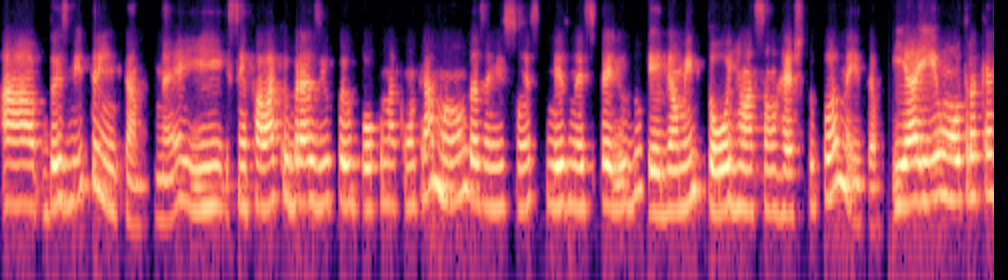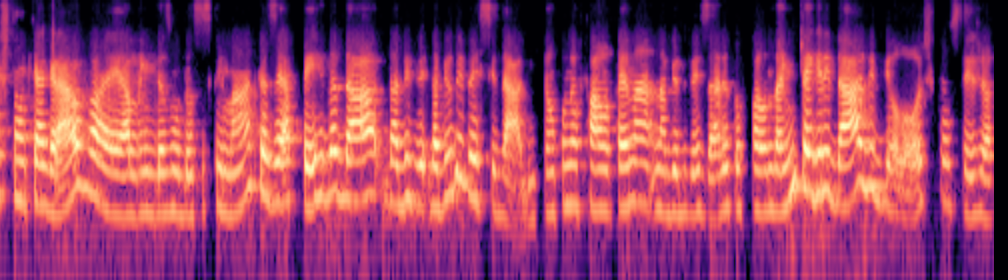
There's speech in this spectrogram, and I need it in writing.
a 2030, né? E sem falar que o Brasil foi um pouco na contramão das emissões, mesmo nesse período ele aumentou em relação ao resto do planeta. E aí uma outra questão que agrava, é, além das mudanças climáticas, é a perda da, da, da biodiversidade. Então, quando eu falo até na, na biodiversidade, eu estou falando da integridade biológica, ou seja,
